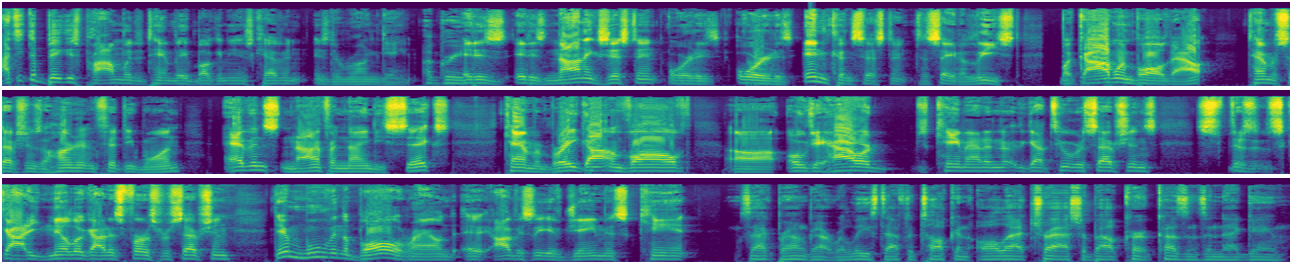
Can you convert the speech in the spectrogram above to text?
I think the biggest problem with the Tampa Bay Buccaneers, Kevin, is the run game. Agreed. It is it is non-existent or it is or it is inconsistent to say the least. But Godwin balled out, ten receptions, 151. Evans nine for 96. Cameron Brate got involved. Uh, OJ Howard came out and got two receptions. There's- Scotty Miller got his first reception. They're moving the ball around. Uh, obviously, if Jameis can't Zach Brown got released after talking all that trash about Kirk Cousins in that game.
